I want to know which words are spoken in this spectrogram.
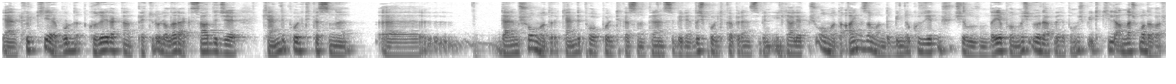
Yani Türkiye burada Kuzey Irak'tan petrol alarak sadece kendi politikasını e, olmadı. Kendi politikasının prensibini, dış politika prensibini ihlal etmiş olmadı. Aynı zamanda 1973 yılında yapılmış, Irak'la yapılmış bir ikili anlaşma da var.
